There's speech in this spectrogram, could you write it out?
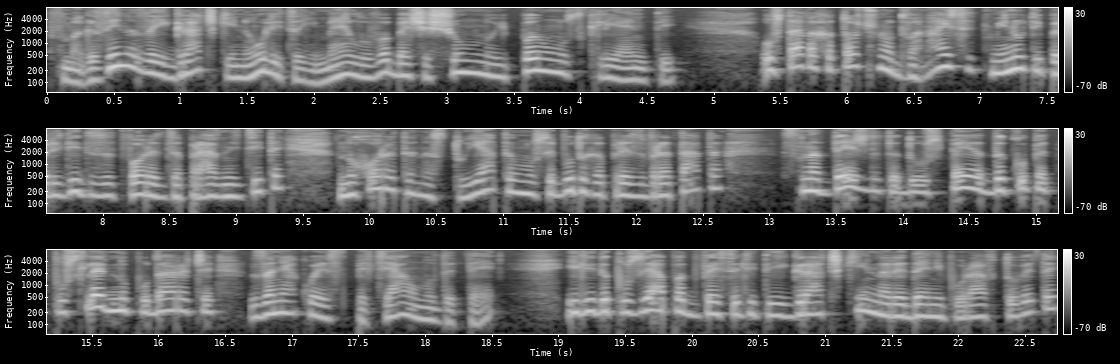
В магазина за играчки на улица Имелова беше шумно и пълно с клиенти. Оставаха точно 12 минути преди да затворят за празниците, но хората настоятелно се будаха през вратата с надеждата да успеят да купят последно подаръче за някое специално дете или да позяпат веселите играчки, наредени по рафтовете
